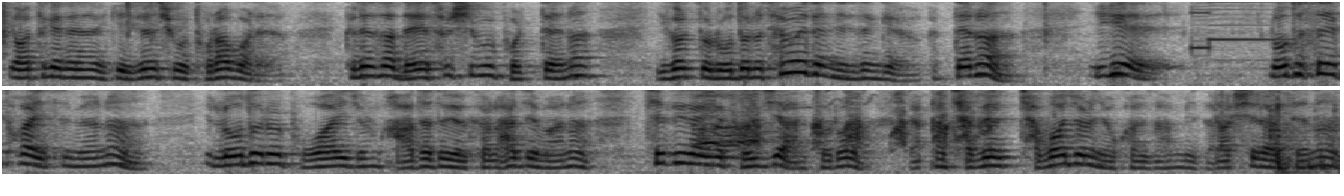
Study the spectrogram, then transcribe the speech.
이게 어떻게 되냐면 이렇게 이런 식으로 돌아버려요. 그래서 내 수심을 볼 때는 이걸 또 로드를 세워야 되는 일이 생겨요. 그때는 이게 로드 세이프가 있으면은 로드를 보호해 주는 가드도 역할을 하지만은 채비가 이게 돌지 않도록 약간 잡여, 잡아주는 역할도 합니다. 낚시를 할 때는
